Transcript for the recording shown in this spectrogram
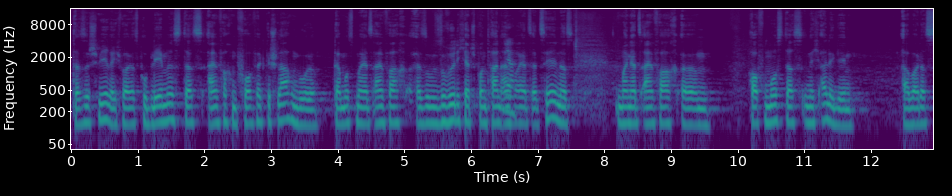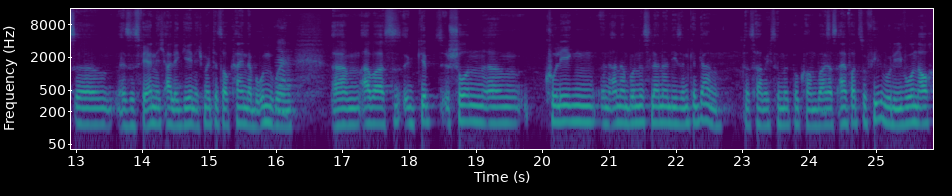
Das ist schwierig, weil das Problem ist, dass einfach im Vorfeld geschlafen wurde. Da muss man jetzt einfach, also so würde ich jetzt spontan einfach Ja. jetzt erzählen, dass man jetzt einfach ähm, hoffen muss, dass nicht alle gehen. Aber das, äh, es, es werden nicht alle gehen. Ich möchte jetzt auch keinen da beunruhigen. Ähm, aber es gibt schon ähm, Kollegen in anderen Bundesländern, die sind gegangen. Das habe ich so mitbekommen, weil das einfach zu viel wurde. Die wurden auch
